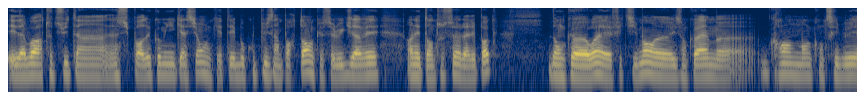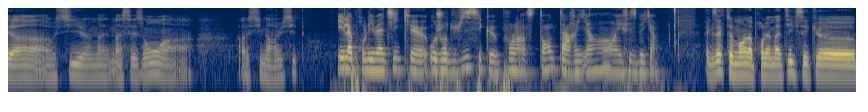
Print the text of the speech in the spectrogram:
et d'avoir tout de suite un, support de communication qui était beaucoup plus important que celui que j'avais en étant tout seul à l'époque. Donc euh, ouais, effectivement, euh, ils ont quand même euh, grandement contribué à, aussi ma, saison, à, aussi ma réussite. Et la problématique aujourd'hui, c'est que pour l'instant, tu n'as rien en FSBK. Exactement, la problématique, c'est que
